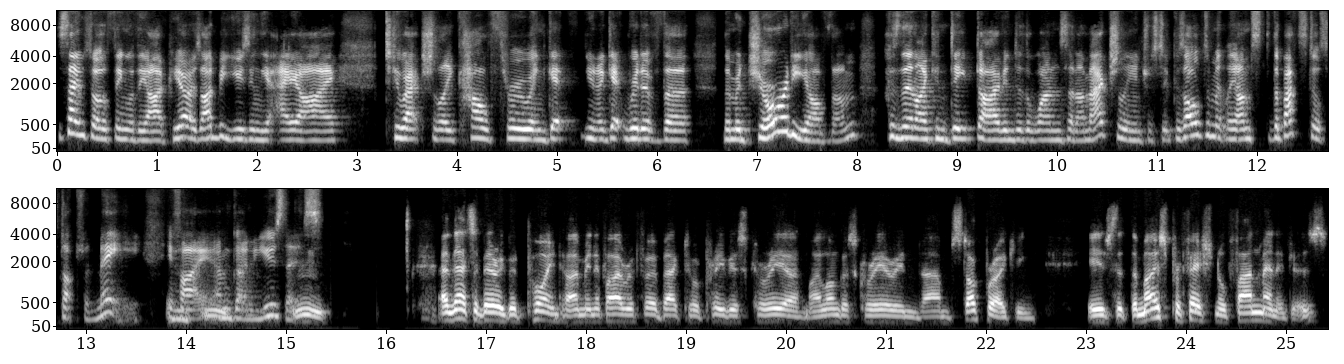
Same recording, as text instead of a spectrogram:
The same sort of thing with the IPOs. I'd be using the AI to actually cull through and get you know get rid of the the majority of them because then I can deep dive into the ones that I'm actually interested because ultimately I'm the buck still stops with me if mm-hmm. I am going to use this. Mm. And that's a very good point. I mean, if I refer back to a previous career, my longest career in um, stockbroking, is that the most professional fund managers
